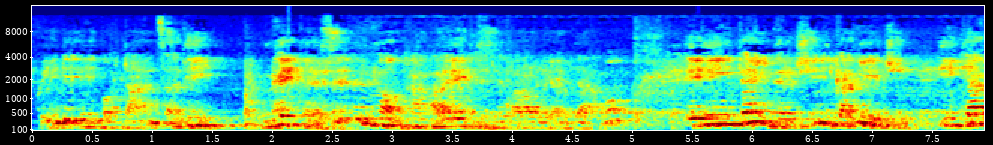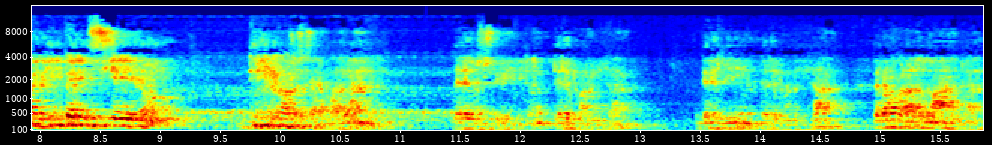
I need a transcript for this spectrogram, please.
Quindi l'importanza di mettere sempre nuovo tra parentesi le parole che abbiamo e di intenderci, di capirci in chiave di pensiero di cosa stiamo parlando, dello spirito, dell'umanità, dell'io, dell'umanità. Però con la domanda,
